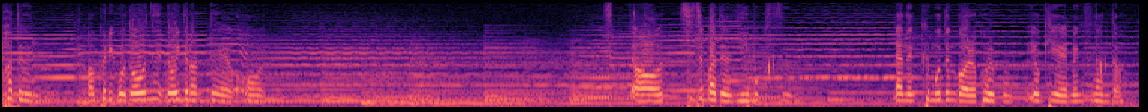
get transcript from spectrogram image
받은. 어, 그리고 너, 너희들한테, 어. 어, 지지받은 이 목숨. 나는 그 모든 걸 걸고 여기에 맹세한다.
